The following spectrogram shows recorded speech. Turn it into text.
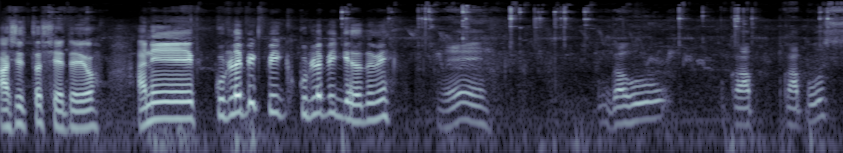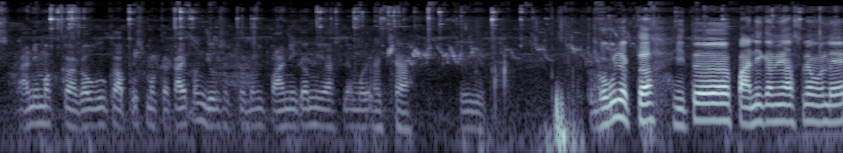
आशिषचं शेत आहे हो. आणि कुठले पीक पीक कुठले पीक घेता तुम्ही? हे गहू काप कापूस आणि मक्का गहू कापूस मक्का काय पण घेऊ शकतो पण पाणी कमी असल्यामुळे. अच्छा. घेतो. तर बघू शकता इथं पाणी कमी असल्यामुळे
